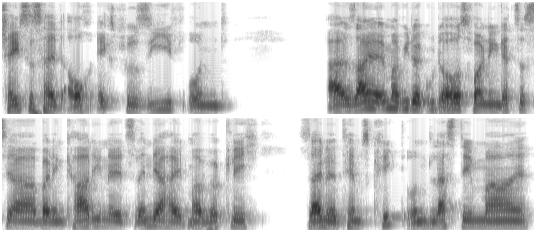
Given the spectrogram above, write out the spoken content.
Chase ist halt auch explosiv und äh, sah ja immer wieder gut aus, vor allen Dingen letztes Jahr bei den Cardinals, wenn der halt mal wirklich seine Attempts kriegt und lass dem mal,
